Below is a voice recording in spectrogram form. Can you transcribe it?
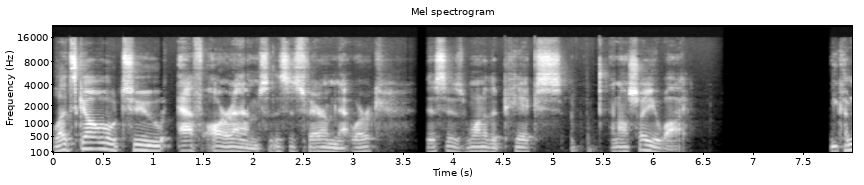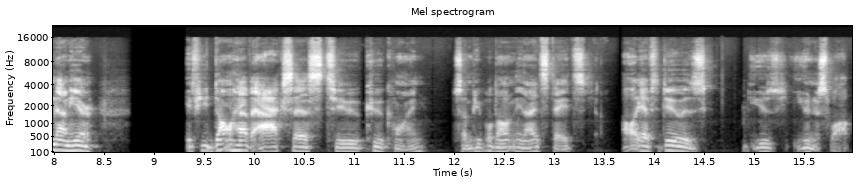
Let's go to frm so this is ferrum network. This is one of the picks and i'll show you why you come down here if you don't have access to KuCoin, some people don't in the United States, all you have to do is use Uniswap.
